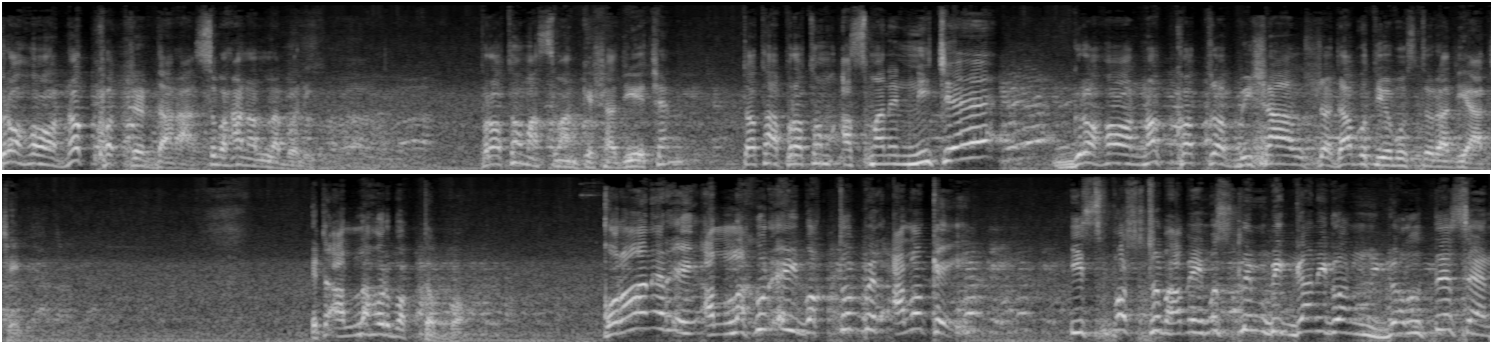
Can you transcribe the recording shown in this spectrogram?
গ্রহ নক্ষত্রের দ্বারা সুবহানাল্লাহ বলি প্রথম আসমানকে সাজিয়েছেন তথা প্রথম আসমানের নিচে গ্রহ, নক্ষত্র, বিশাল যাবতীয় বস্তু রাজি আছে। এটা আল্লাহর বক্তব্য। কোরআনের এই, আল্লাহর এই বক্তব্যের আলোকে স্পষ্টভাবে মুসলিম বিজ্ঞানীগণ বলতেছেন,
